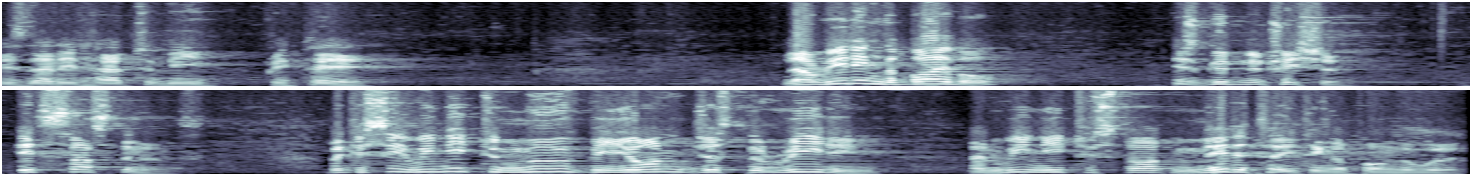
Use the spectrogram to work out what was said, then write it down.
is that it had to be prepared. Now, reading the Bible is good nutrition, it's sustenance. But you see, we need to move beyond just the reading and we need to start meditating upon the Word.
